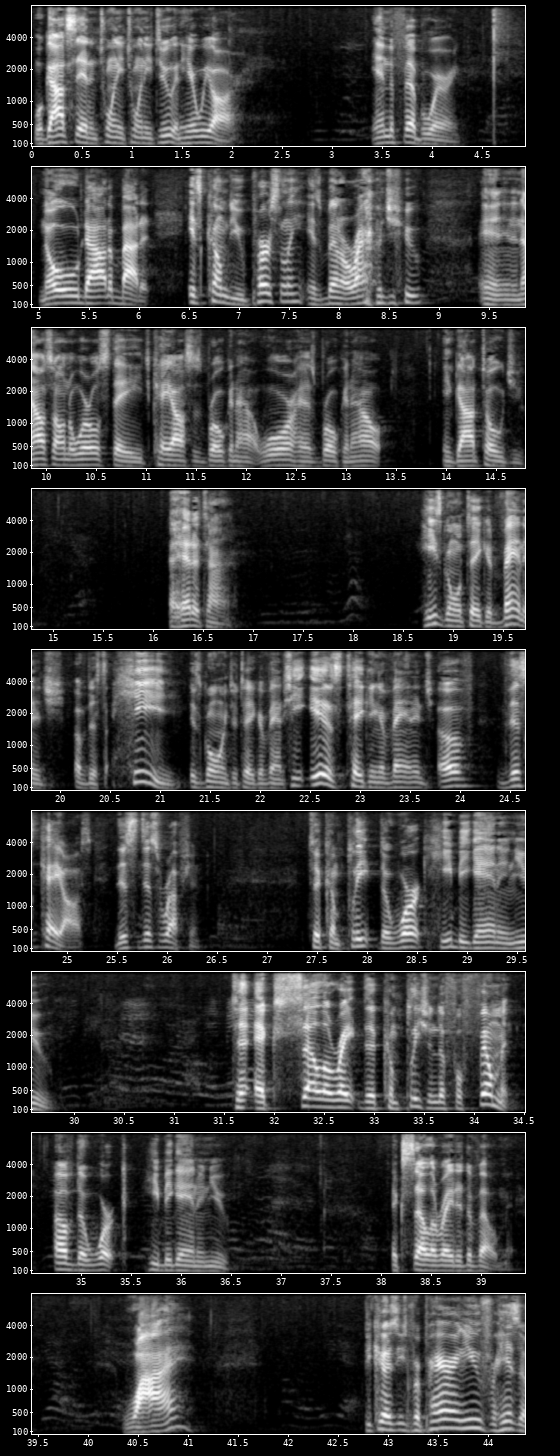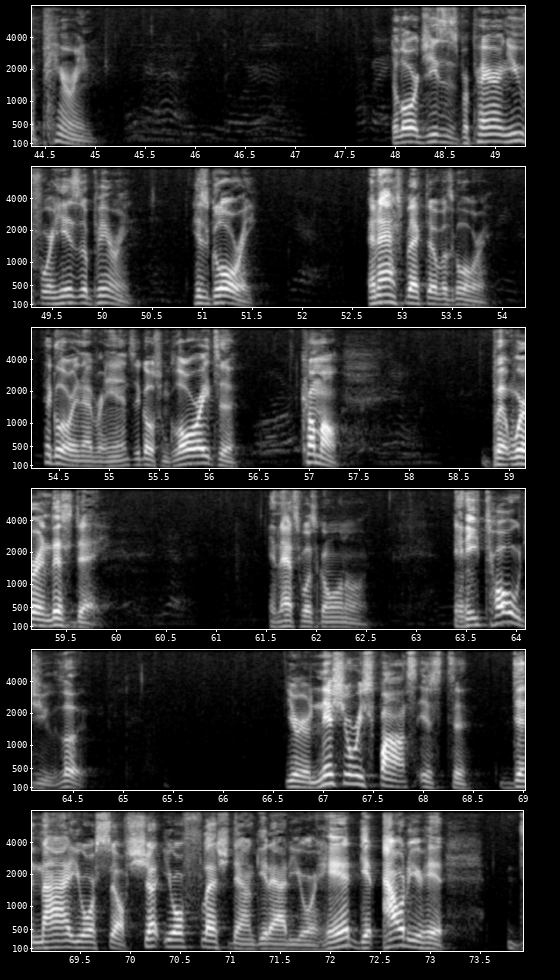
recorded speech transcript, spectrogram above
Well, God said in 2022, and here we are, end of February. No doubt about it. It's come to you personally, it's been around you, and, and now it's on the world stage. Chaos has broken out, war has broken out, and God told you ahead of time he's going to take advantage of this. He is going to take advantage. He is taking advantage of this chaos, this disruption, to complete the work he began in you, to accelerate the completion, the fulfillment of the work he began in you. Accelerated development. Why? Because he's preparing you for his appearing the Lord Jesus is preparing you for his appearing, his glory, an aspect of his glory. The glory never ends. It goes from glory to, come on. But we're in this day. And that's what's going on. And he told you, look, your initial response is to deny yourself, shut your flesh down, get out of your head, get out of your head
